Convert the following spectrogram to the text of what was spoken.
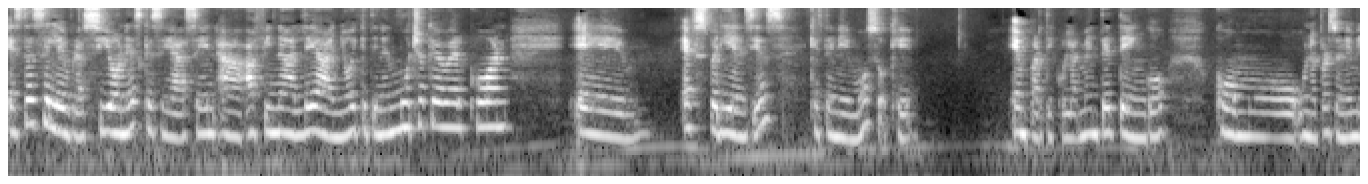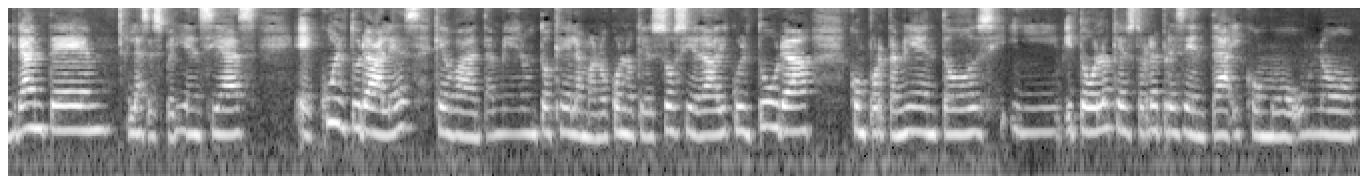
estas celebraciones que se hacen a, final de año y que tienen mucho que ver con em, experiencias que tenemos o que en particularmente tengo como una persona inmigrante, las experiencias eh, culturales que van también un toque de la mano con lo que es sociedad y cultura, comportamientos y, y todo lo que esto representa y cómo uno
